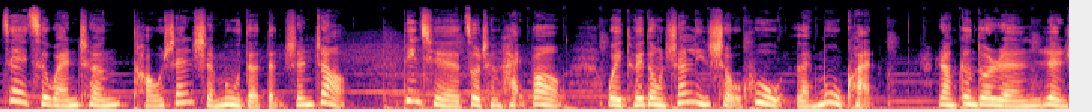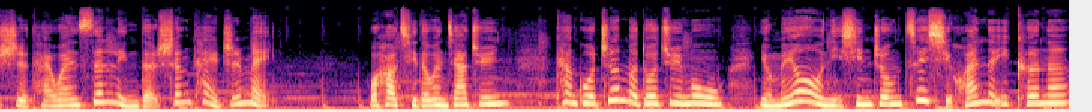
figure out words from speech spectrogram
再次完成桃山神木的等身照，并且做成海报，为推动山林守护来募款，让更多人认识台湾森林的生态之美。我好奇地问家军：看过这么多巨木，有没有你心中最喜欢的一棵呢？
